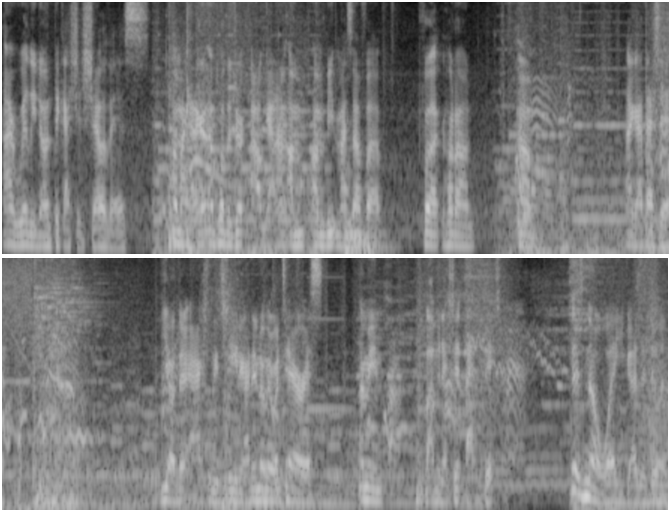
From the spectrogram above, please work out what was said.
I really don't think I should show this. Oh my god, I gotta unplug the drip. Oh god, I'm, I'm, I'm beating myself up. Fuck, hold on. Um, I got that shit. Yo, they're actually cheating. I didn't know they were terrorists. I mean, let me that shit, bitch. There's no way you guys are doing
